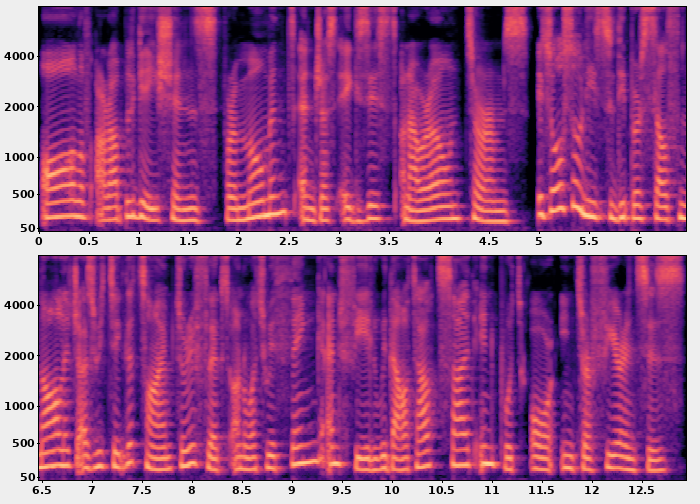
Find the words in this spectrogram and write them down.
all of our obligations for a moment and just exist on our own terms. It also leads to deeper self knowledge as we take the time to reflect on what we think and feel without outside input or interferences.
